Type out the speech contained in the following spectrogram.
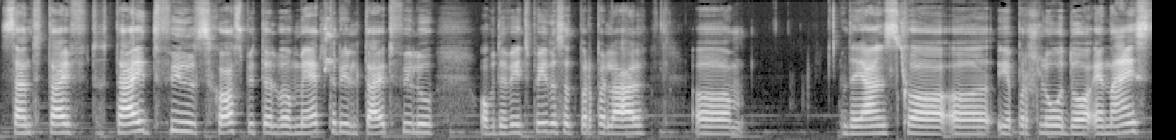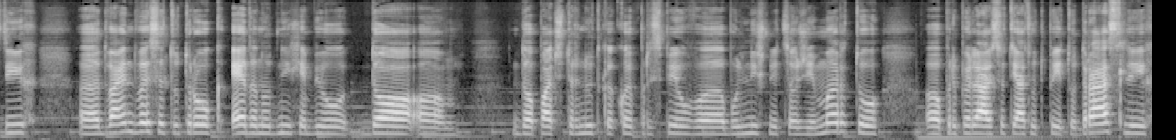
St. Tidefields Hospital v Metril, Tidefieldu ob 9:50 pripeljali, um, dejansko uh, je prišlo do 11, uh, 22 otrok, eden od njih je bil do, um, do pač trenutka, ko je prispel v bolnišnico, že mrtev, uh, pripeljali so tja tudi pet odraslih.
